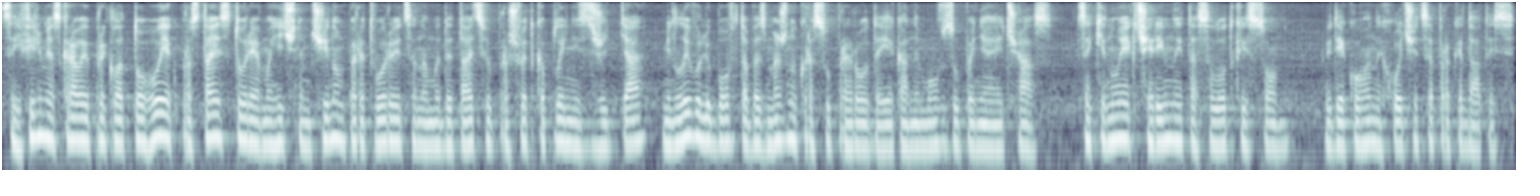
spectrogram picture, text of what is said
Цей фільм яскравий приклад того, як проста історія магічним чином перетворюється на медитацію про швидкоплинність життя, мінливу любов та безмежну красу природи, яка немов зупиняє час. Це кіно як чарівний та солодкий сон, від якого не хочеться прокидатись.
